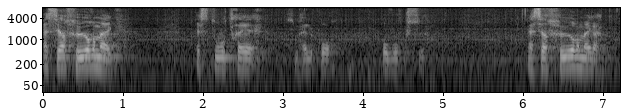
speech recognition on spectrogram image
Jeg ser før meg et stort tre som holder på å vokse. Jeg ser før meg at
